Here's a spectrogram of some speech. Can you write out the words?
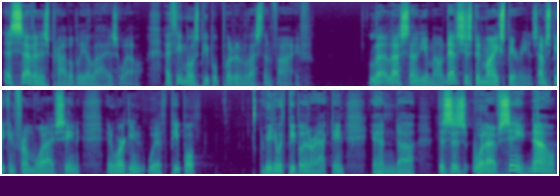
A seven is probably a lie as well. I think most people put in less than five, Le- less than the amount. That's just been my experience. I'm speaking from what I've seen in working with people meeting with people, interacting, and uh, this is what I've seen. Now,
